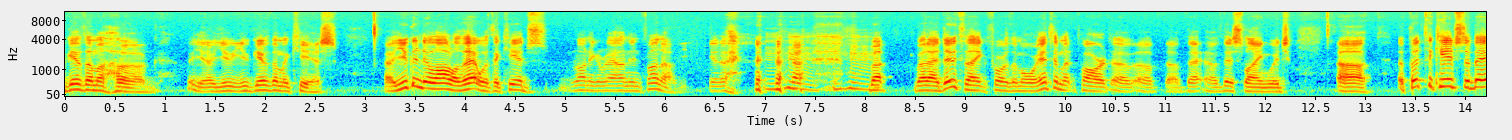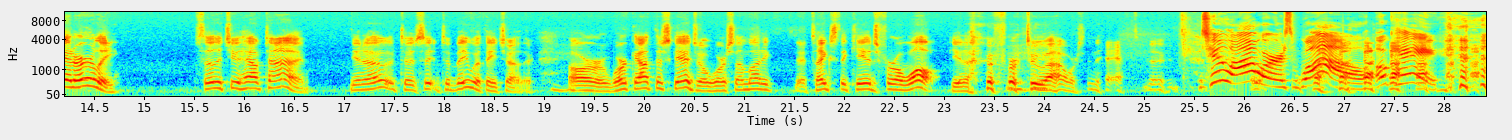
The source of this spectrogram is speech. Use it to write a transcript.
give them a hug you know, you, you give them a kiss. Uh, you can do all of that with the kids running around in front of you, you know. mm-hmm, mm-hmm. But but I do think for the more intimate part of, of, of, that, of this language, uh, put the kids to bed early so that you have time, you know, to, to be with each other. Mm-hmm. Or work out the schedule where somebody takes the kids for a walk, you know, for mm-hmm. two hours in the afternoon. Two hours? Wow. Okay.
